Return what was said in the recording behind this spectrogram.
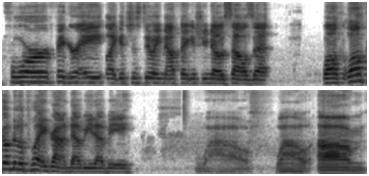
four, figure eight, like it's just doing nothing, and she no sells it. Welcome, welcome to the playground. WWE. Wow. Wow. Um,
